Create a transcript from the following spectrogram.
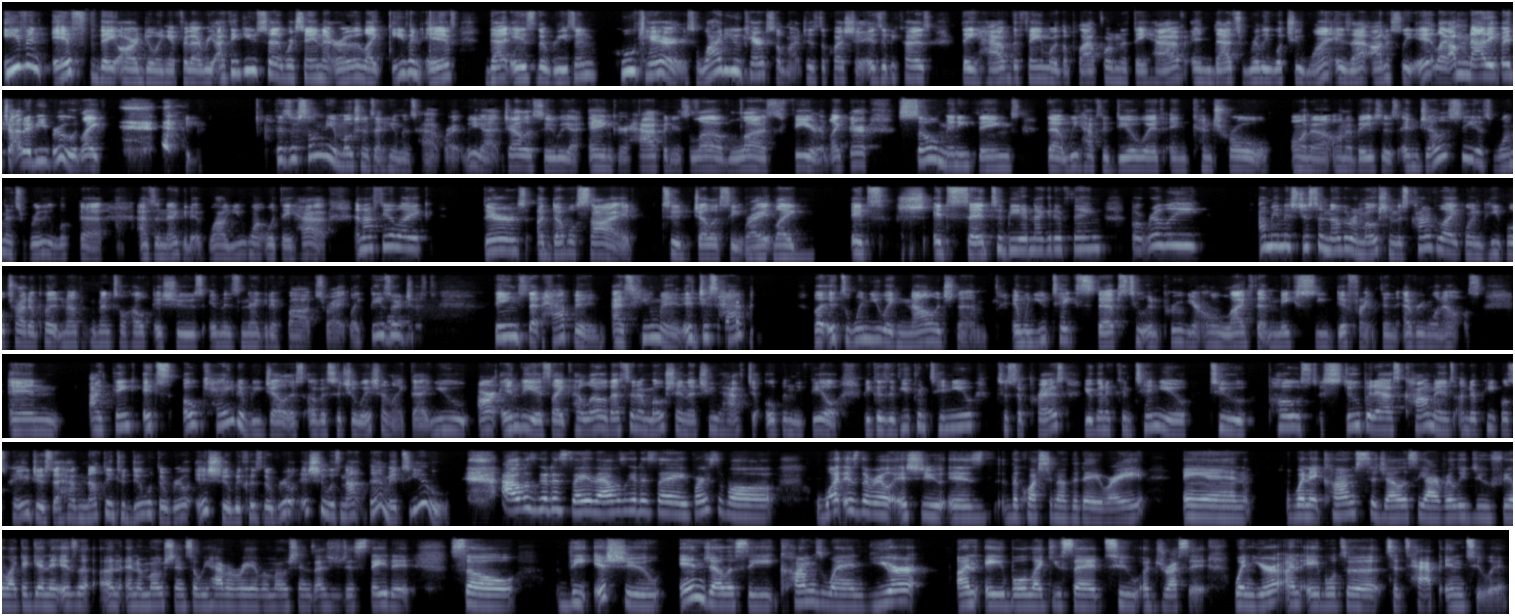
even if they are doing it for that reason, I think you said we're saying that earlier. Like, even if that is the reason, who cares? Why do you care so much? Is the question. Is it because they have the fame or the platform that they have, and that's really what you want? Is that honestly it? Like, I'm not even trying to be rude. Like, because there's so many emotions that humans have, right? We got jealousy, we got anger, happiness, love, lust, fear. Like, there are so many things that we have to deal with and control on a on a basis and jealousy is one that's really looked at as a negative wow you want what they have and i feel like there's a double side to jealousy, right? Like it's it's said to be a negative thing, but really I mean, it's just another emotion. It's kind of like when people try to put me- mental health issues in this negative box, right? Like these yeah. are just things that happen as human. It just happens. But it's when you acknowledge them and when you take steps to improve your own life that makes you different than everyone else. And I think it's okay to be jealous of a situation like that. You are envious, like, hello, that's an emotion that you have to openly feel. Because if you continue to suppress, you're going to continue to post stupid ass comments under people's pages that have nothing to do with the real issue because the real issue is not them, it's you. I was going to say that. I was going to say, first of all, what is the real issue is the question of the day, right? And when it comes to jealousy, I really do feel like, again, it is a, an, an emotion. So we have an array of emotions, as you just stated. So the issue in jealousy comes when you're unable like you said to address it when you're unable to to tap into it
